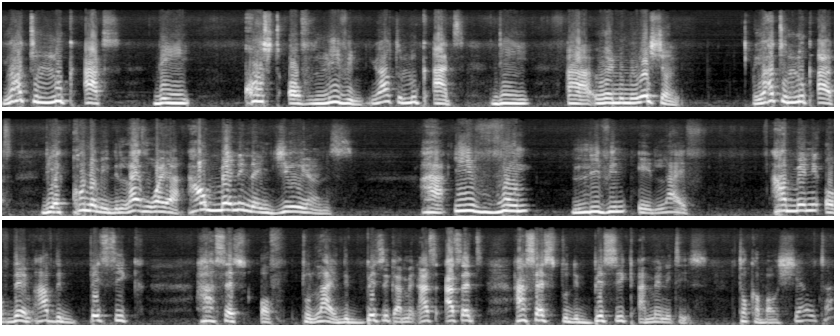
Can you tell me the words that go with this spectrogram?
You have to look at the cost of living. You have to look at the uh, remuneration. You have to look at the economy, the life wire. How many Nigerians are even living a life? How many of them have the basic access of to life, the basic amen- ass- assets, access to the basic amenities? Talk about shelter.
